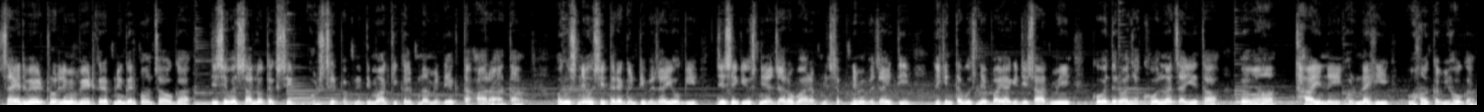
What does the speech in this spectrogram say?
शायद वह ट्रॉली में बैठकर अपने घर पहुँचा होगा, जिसे वह सालों तक सिर्फ़ और सिर्फ़ अपने दिमाग की कल्पना में देखता आ रहा था। और उसने उसी तरह घंटी बजाई होगी, जैसे कि उसने हज़ारों बार अपने सपने में बजाई थी, लेकिन तब उसने पाया कि जिस आदमी को वह दरवाज़ा खोलना चाहिए था, वह वहाँ था ही नहीं और न ही वहाँ कभी होगा।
